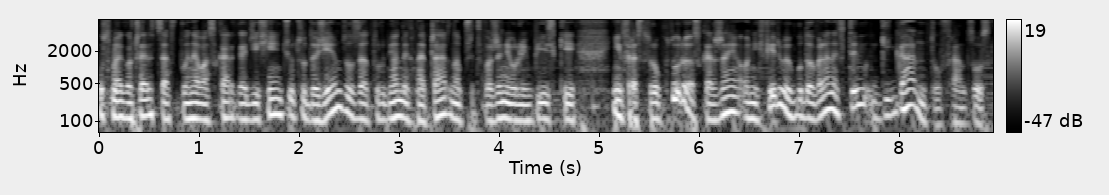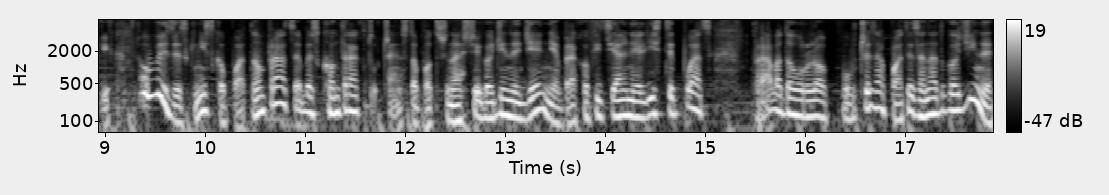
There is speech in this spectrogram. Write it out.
8 czerwca wpłynęła skarga 10 cudzoziemców zatrudnionych na czarno przy tworzeniu olimpijskiej infrastruktury. Oskarżają oni firmy budowlane w tym gigantów francuskich, o wyzysk, niskopłatną pracę bez kontraktu, często po 13 godziny dziennie, brak oficjalnej listy płac, prawa do urlopu czy zapłaty za nadgodziny.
